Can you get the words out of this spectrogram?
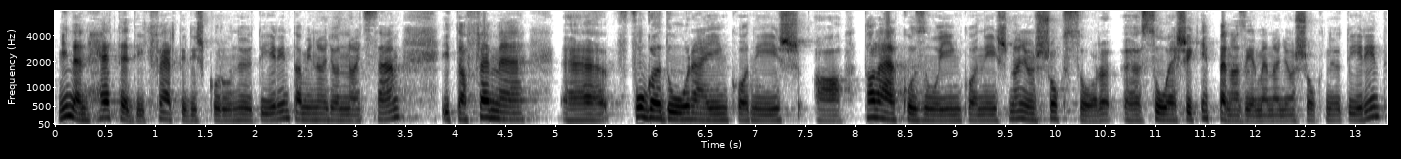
minden hetedik fertilis korú nőt érint, ami nagyon nagy szám. Itt a FEME eh, fogadóráinkon is, a találkozóinkon is nagyon sokszor eh, szó esik, éppen azért, mert nagyon sok nőt érint.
